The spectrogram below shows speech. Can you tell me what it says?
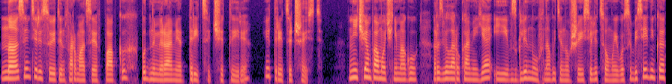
«Нас интересует информация в папках под номерами 34 и 36». «Ничем помочь не могу», — развела руками я и, взглянув на вытянувшееся лицо моего собеседника,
